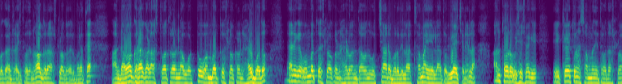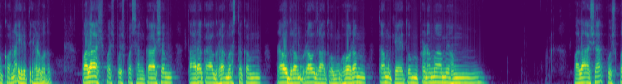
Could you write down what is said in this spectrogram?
ಭಗವಾನ್ ರಚಿತವಾದ ನವಗ್ರಹ ಶ್ಲೋಕದಲ್ಲಿ ಬರುತ್ತೆ. ಆ ನವಗ್ರಹಗಳ ಸ್ತೋತ್ರವನ್ನು ಒಟ್ಟು ಒಂಬತ್ತು ಶ್ಲೋಕಗಳನ್ನು ಹೇಳ್ಬೋದು. ಯಾರಿಗೆ ಒಂಬತ್ತು ಶ್ಲೋಕಗಳನ್ನು ಹೇಳುವಂಥ ಒಂದು ಉಚ್ಚಾರ ಬರೋದಿಲ್ಲ ಸಮಯ ಇಲ್ಲ ಅಥವಾ ವಿವೇಚನೆ ಇಲ್ಲ, ಅಂಥವರು ವಿಶೇಷವಾಗಿ ಈ ಕೇತುವಿನ ಸಂಬಂಧಿತವಾದ ಶ್ಲೋಕವನ್ನು ಈ ರೀತಿ ಹೇಳ್ಬೋದು. ಪಲಾಶ್ ಪುಷ್ಪ ಶಂಕಾಶಂ ತಾರಕ ಮಸ್ತಕಂ ರೌದ್ರಂ ರೌದ್ರಾತುಂ ಘೋರಂ ತಂ ಕೇತುಂ ಪ್ರಣಮಾಮ್ಯಹಂ. ಪಲಾಶ ಪುಷ್ಪ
